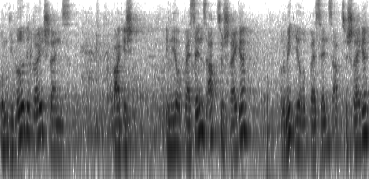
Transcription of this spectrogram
um die Bürger Deutschlands praktisch in ihrer Präsenz abzuschrecken oder mit ihrer Präsenz abzuschrecken,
